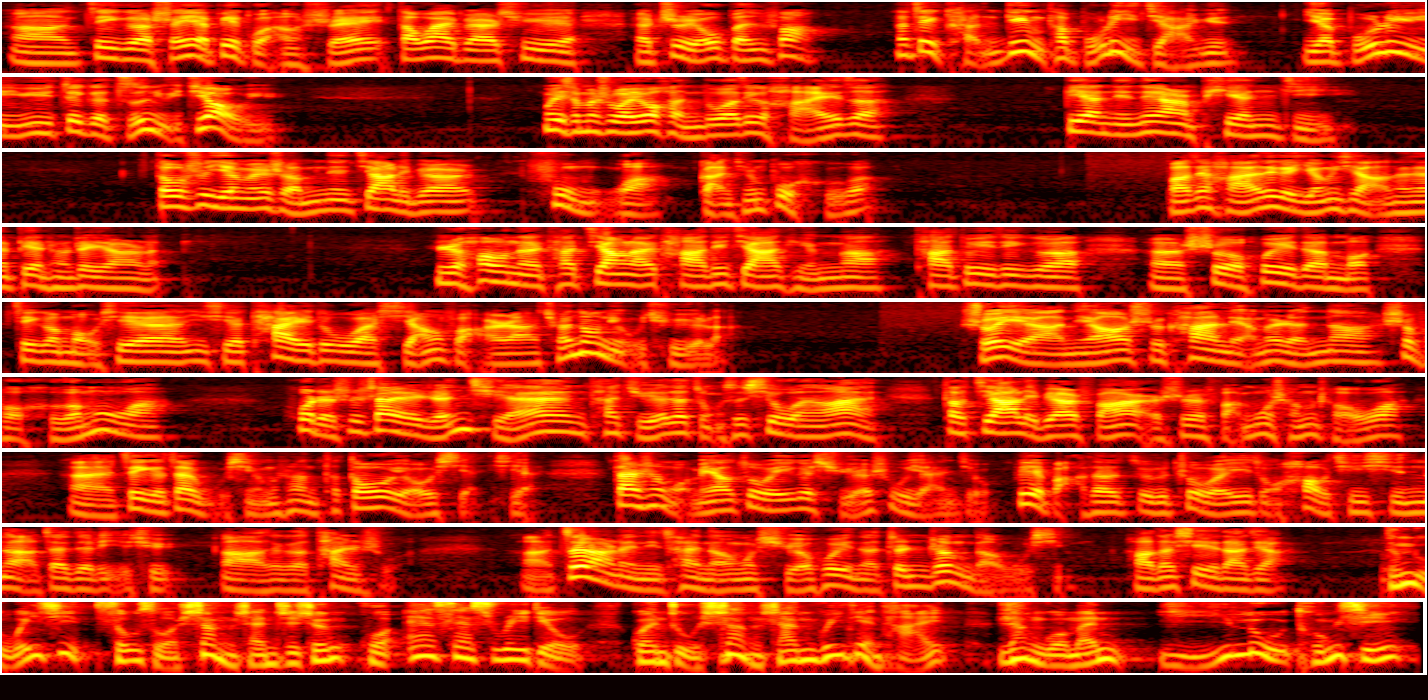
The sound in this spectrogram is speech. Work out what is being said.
啊，这个谁也别管谁，到外边去呃自由奔放，那这肯定他不利家运，也不利于这个子女教育。为什么说有很多这个孩子变得那样偏激，都是因为什么呢？家里边父母啊感情不和，把这孩子给影响的呢，变成这样了。日后呢，他将来他的家庭啊，他对这个呃社会的某这个某些一些态度啊、想法啊，全都扭曲了。所以啊，你要是看两个人呢是否和睦啊，或者是在人前他觉得总是秀恩爱，到家里边反而是反目成仇啊，哎，这个在五行上它都有显现。但是我们要作为一个学术研究，别把它这个作为一种好奇心呐，在这里去啊这个探索。啊，这样呢，你才能够学会呢真正的五行。好的，谢谢大家。登录微信搜索“上山之声”或 SS Radio，关注上山微电台，让我们一路同行。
